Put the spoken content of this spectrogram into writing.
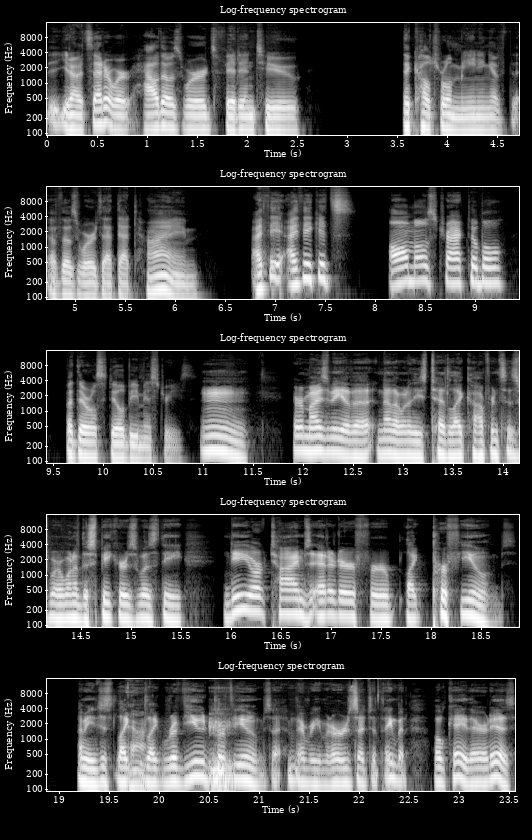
you know, et cetera, where how those words fit into the cultural meaning of of those words at that time. I think I think it's almost tractable, but there will still be mysteries. Mm. It reminds me of a, another one of these TED-like conferences where one of the speakers was the New York Times editor for like perfumes. I mean, just like Yeah. like reviewed perfumes. I've never even heard of such a thing, but okay, there it is.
